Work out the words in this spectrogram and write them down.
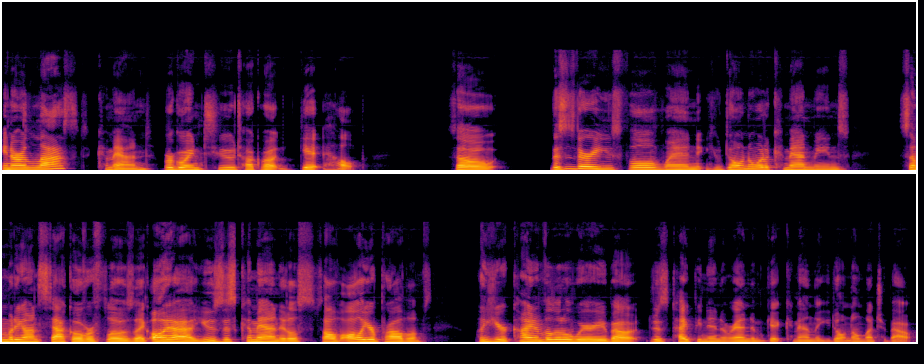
In our last command, we're going to talk about git help. So this is very useful when you don't know what a command means. Somebody on Stack Overflow is like, oh yeah, use this command, it'll solve all your problems. But you're kind of a little weary about just typing in a random git command that you don't know much about.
